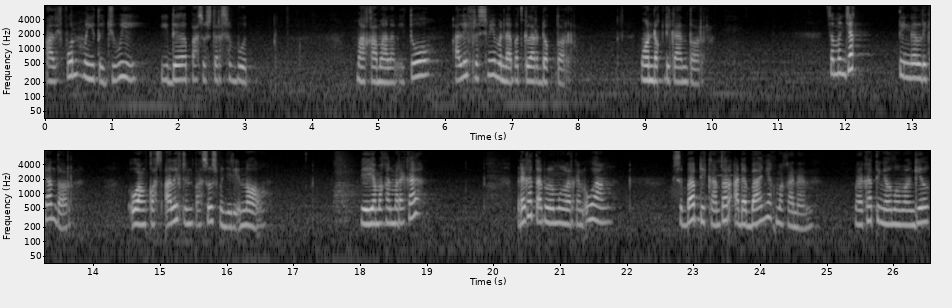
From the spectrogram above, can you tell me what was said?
Alif pun menyetujui ide Pasus tersebut. Maka malam itu, Alif resmi mendapat gelar doktor. Mondok di kantor. Semenjak tinggal di kantor, uang kos Alif dan Pasus menjadi nol. Biaya makan mereka? Mereka tak perlu mengeluarkan uang, sebab di kantor ada banyak makanan. Mereka tinggal memanggil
